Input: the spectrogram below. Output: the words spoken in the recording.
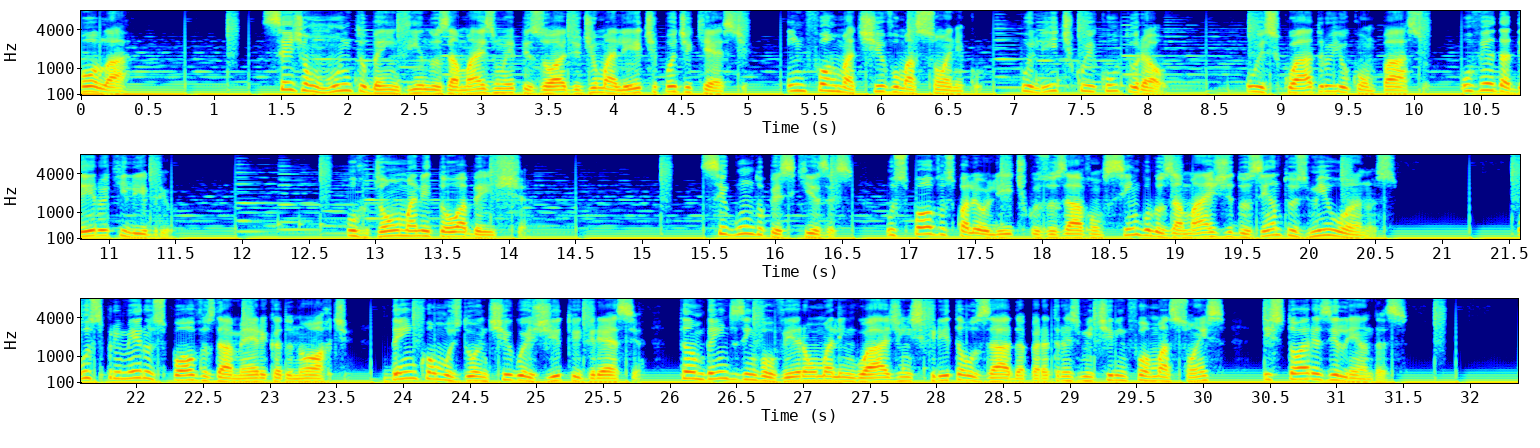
Olá! Sejam muito bem-vindos a mais um episódio de Malhete Podcast, informativo maçônico, político e cultural. O esquadro e o compasso, o verdadeiro equilíbrio. Por John Manitou Abeixa. Segundo pesquisas, os povos paleolíticos usavam símbolos há mais de 200 mil anos. Os primeiros povos da América do Norte, bem como os do Antigo Egito e Grécia, também desenvolveram uma linguagem escrita usada para transmitir informações, histórias e lendas.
